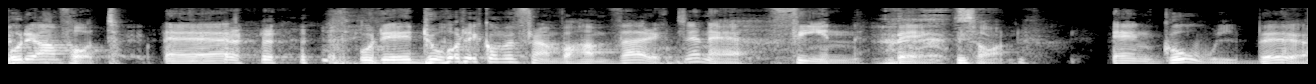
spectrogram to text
Och det har han fått. Eh, och det är då det kommer fram vad han verkligen är, Finn Bengtsson. En golbög.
